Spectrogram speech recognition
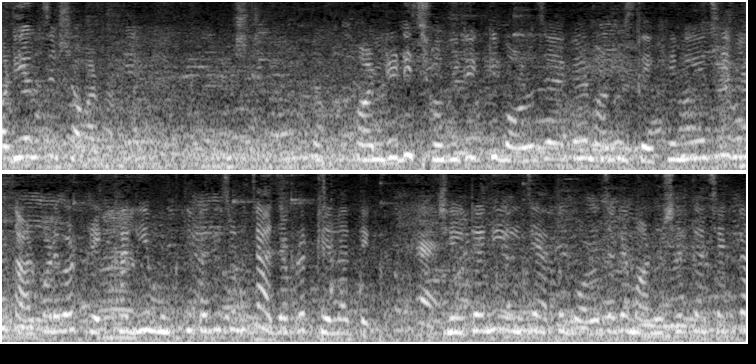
অডিয়েন্সের সবার ভালো। লাগে অলরেডি ছবিটা একটি বড় জায়গায় মানুষ দেখে নিয়েছে এবং তারপর এবার প্রেক্ষাগৃহে মুক্তি পেতে চলেছে। আজ আমরা ট্রেলার দেখব। হ্যাঁ। সেইটা নিয়ে এই যে এত বড় জায়গায় মানুষের কাছে একটা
